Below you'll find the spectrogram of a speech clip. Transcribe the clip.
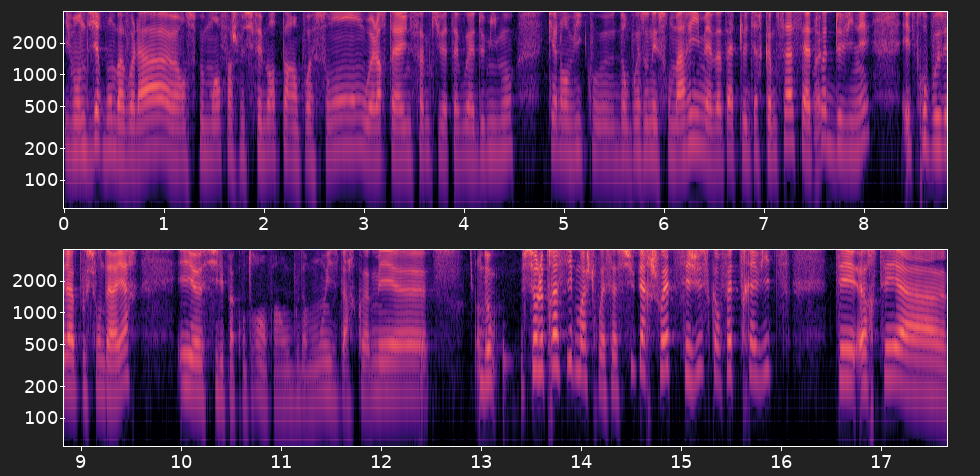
Ils vont te dire bon bah voilà, euh, en ce moment, enfin je me suis fait mordre par un poisson ou alors t'as une femme qui va t'avouer à demi mot qu'elle a envie d'empoisonner son mari, mais elle va pas te le dire comme ça. C'est à Ouais. toi de deviner et de proposer la potion derrière. Et euh, s'il est pas content, enfin au bout d'un moment il se barre quoi. Mais euh, donc sur le principe, moi je trouvais ça super chouette. C'est juste qu'en fait très vite t'es heurté à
